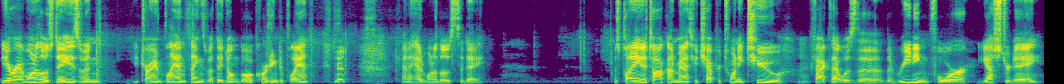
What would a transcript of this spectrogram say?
You ever have one of those days when you try and plan things but they don't go according to plan? kind of had one of those today. I was planning to talk on Matthew chapter 22. In fact, that was the, the reading for yesterday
